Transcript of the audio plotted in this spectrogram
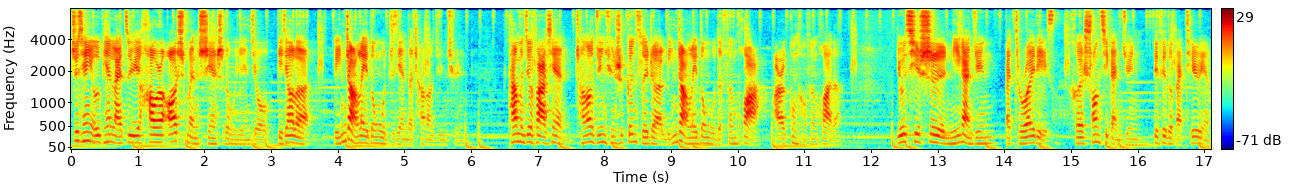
之前有一篇来自于 Howard Archman 实验室的研究，比较了灵长类动物之间的肠道菌群，他们就发现肠道菌群是跟随着灵长类动物的分化而共同分化的，尤其是拟杆菌 Bacteroides 和双歧杆菌 Bifidobacterium，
